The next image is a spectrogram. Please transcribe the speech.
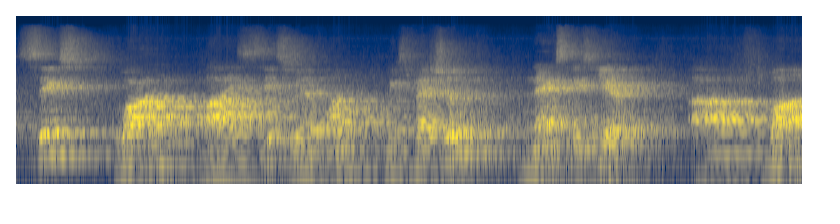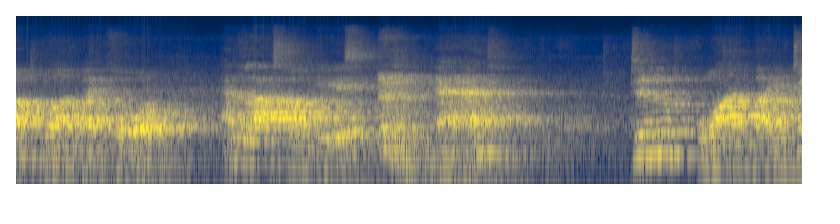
6, 1 by 6. We have one mixed fraction. Next is here uh, 1, 1 by 4. And the last one is and 2, 1 by 2.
